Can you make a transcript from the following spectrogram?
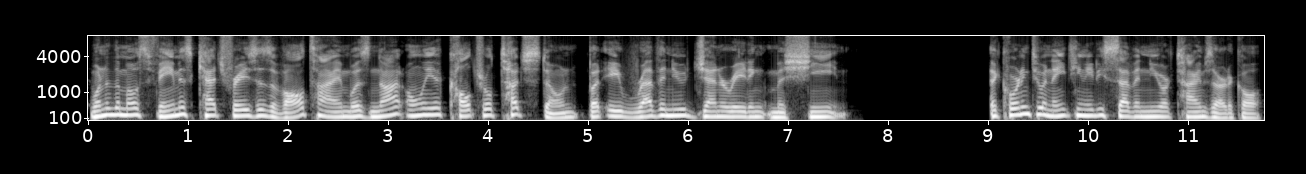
One of the most famous catchphrases of all time was not only a cultural touchstone, but a revenue generating machine. According to a 1987 New York Times article,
